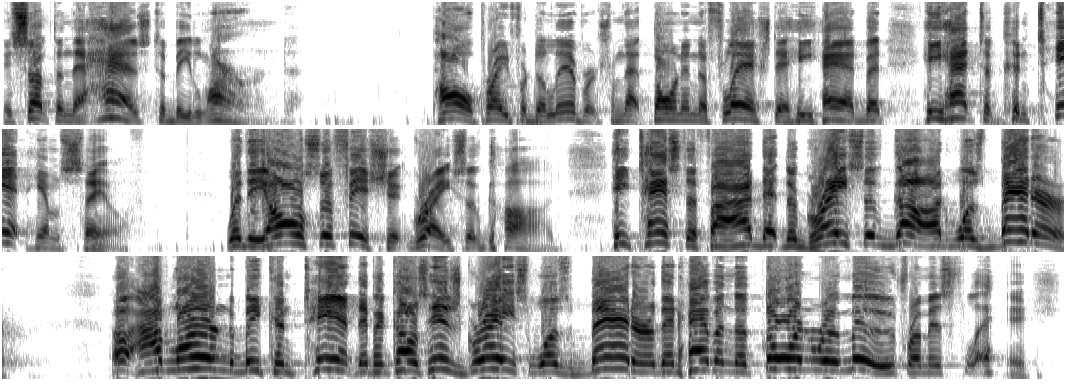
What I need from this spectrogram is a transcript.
it's something that has to be learned. Paul prayed for deliverance from that thorn in the flesh that he had, but he had to content himself with the all sufficient grace of God. He testified that the grace of God was better. Oh, I've learned to be content that because His grace was better than having the thorn removed from His flesh.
